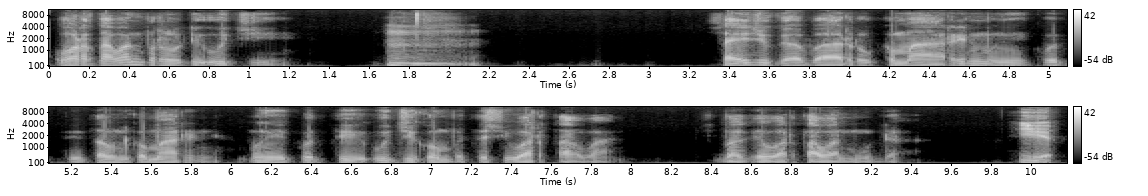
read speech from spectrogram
wartawan perlu diuji. Mm-mm. Saya juga baru kemarin mengikuti tahun kemarin mengikuti uji kompetisi wartawan sebagai wartawan muda. Iya.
